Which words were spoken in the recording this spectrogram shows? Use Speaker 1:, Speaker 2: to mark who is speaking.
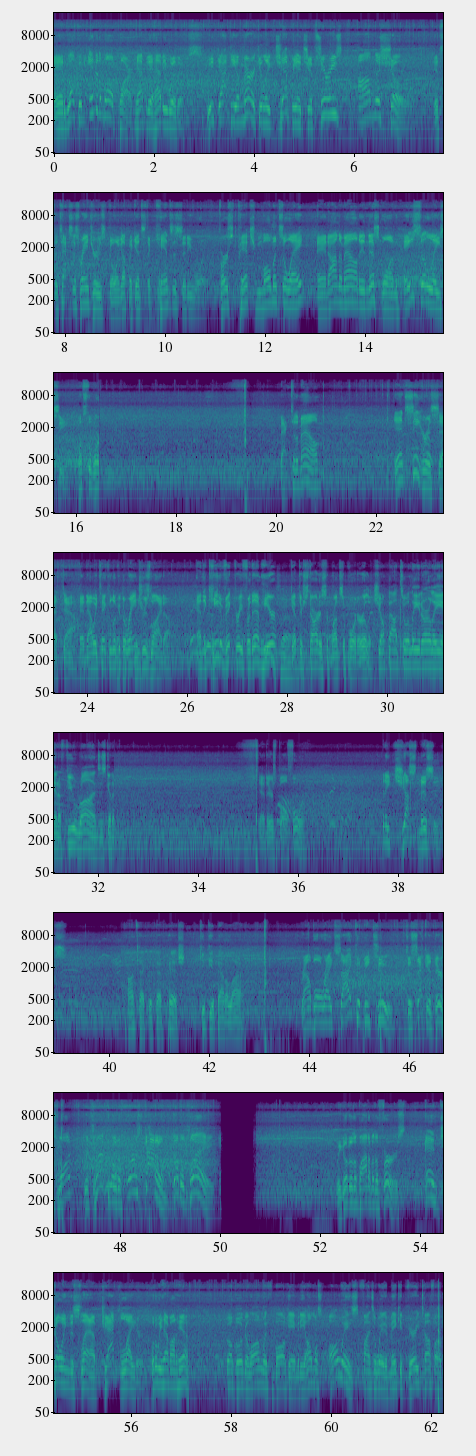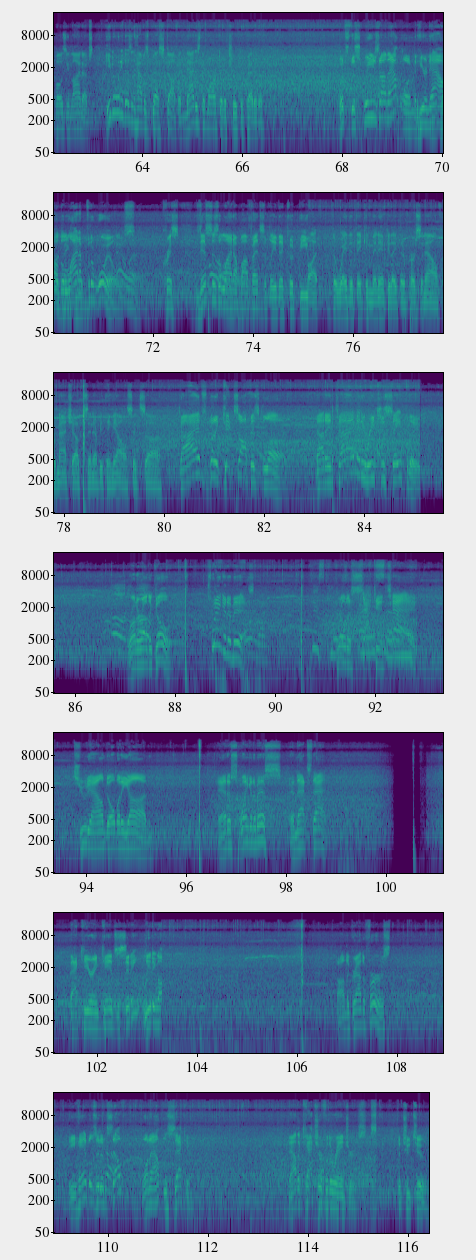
Speaker 1: And welcome into the ballpark. Happy to have you with us. We've got the American League Championship Series on the show. It's the Texas Rangers going up against the Kansas City Royals. First pitch moments away. And on the mound in this one, Asa Lacy. What's the word? Back to the mound. And Seager is set down. And now we take a look at the Rangers lineup. And the key to victory for them here, get their starters some run support early.
Speaker 2: Jump out to a lead early and a few runs is going to.
Speaker 1: And there's ball four. And he just misses.
Speaker 2: Contact with that pitch. Keep the at bat alive.
Speaker 1: Ground ball right side could be two. To second, there's one. Return throw to first. Got him. Double play. We go to the bottom of the first. And towing the slab, Jack Leiter. What do we have on him?
Speaker 2: Well, Boog, along with the ball game, and he almost always finds a way to make it very tough on opposing lineups, even when he doesn't have his best stuff, and that is the mark of a true competitor.
Speaker 1: Puts the squeeze on that one. And here now, the lineup for the Royals. Chris, this is a lineup offensively that could be.
Speaker 2: But the way that they can manipulate their personnel for matchups and everything else, it's. Uh...
Speaker 1: Dives, but it kicks off his glove. Not in time, and he reaches safely. Runner on the goal. Swing and a miss. Throw to second. Tag. Two down, nobody on. And a swing and a miss. And that's that. Back here in Kansas City, leading off. On the ground to first. He handles it himself. One out in the second. Now the catcher for the Rangers. The 2-2.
